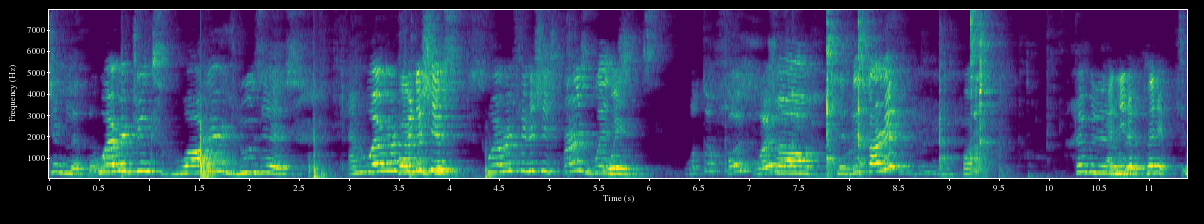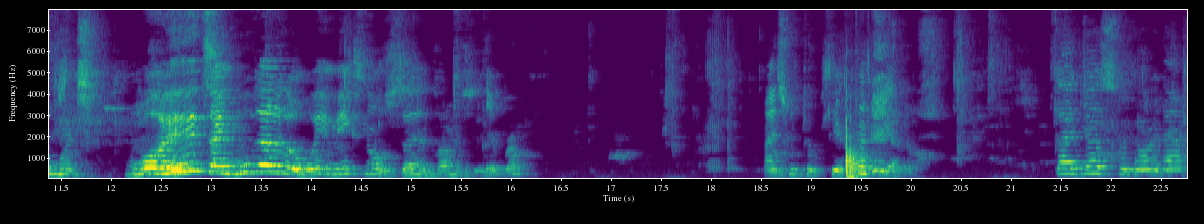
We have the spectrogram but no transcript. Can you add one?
drink a little bit. whoever drinks water loses, and whoever, Whoever finishes drinks. whoever finishes first wins. Wins. What the fuck? What? So let's get started. Hold on. I need to put it too first. much. What? I moved out of the way. It makes no sense, honestly. There, bro. Ice cream trucks here. Yeah. Guys, just ignore that.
